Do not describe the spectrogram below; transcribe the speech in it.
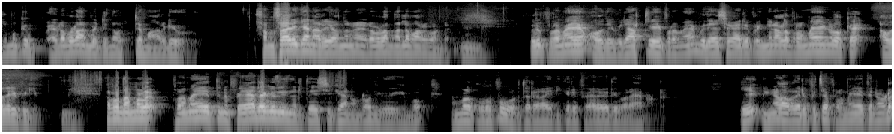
നമുക്ക് ഇടപെടാൻ പറ്റുന്ന ഒറ്റ മാർഗമേ ഉള്ളൂ. സംസാരിക്കാൻ അറിയാവുന്ന ഇടപെടാൻ നല്ല മാർഗമുണ്ട്. ഒരു പ്രമേയം അവതരിപ്പിക്കും രാഷ്ട്രീയ പ്രമേയം വിദേശകാര്യ ഇങ്ങനെയുള്ള പ്രമേയങ്ങളൊക്കെ അവതരിപ്പിക്കും. അപ്പോൾ നമ്മൾ പ്രമേയത്തിന് ഭേദഗതി നിർദ്ദേശിക്കാനുണ്ടോ എന്ന് ചോദിക്കുമ്പോൾ നമ്മൾ കുറിപ്പ് കൊടുത്തിട്ട് എനിക്കൊരു ഭേദഗതി പറയാനുണ്ട്. ഈ നിങ്ങൾ അവതരിപ്പിച്ച പ്രമേയത്തിനോട്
